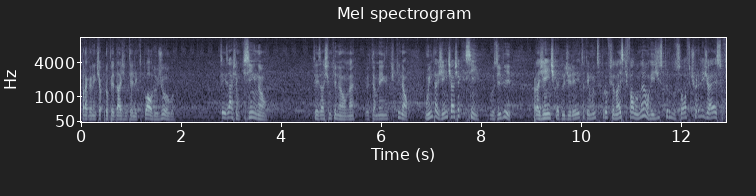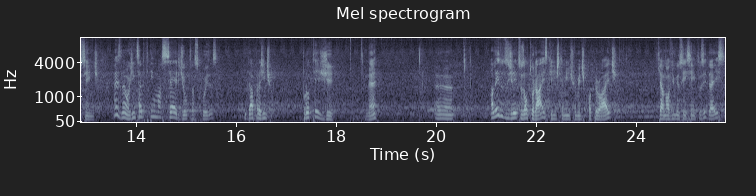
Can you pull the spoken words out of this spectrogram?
para garantir a propriedade intelectual do jogo? Vocês acham que sim ou não? Vocês acham que não, né? Eu também acho que não. Muita gente acha que sim. Inclusive, para gente que é do direito, tem muitos profissionais que falam, não, o registro do software ele já é suficiente. Mas não, a gente sabe que tem uma série de outras coisas que dá para a gente proteger, né? Uh, a lei dos direitos autorais, que a gente também chama de copyright, que é a 9.610,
